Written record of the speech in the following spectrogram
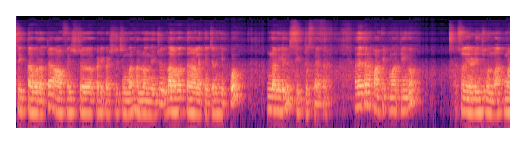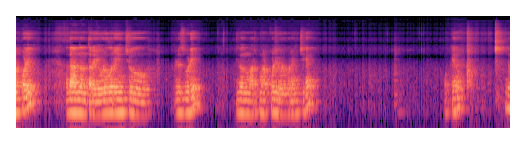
ಸಿಗ್ತಾ ಬರುತ್ತೆ. ಹಾಫ್ ಇಂಚ್ ಕಡೆ ಕಡೆ ಸ್ಟಿಚಿಂಗ್ ಮಾಡಿ ಹನ್ನೊಂದು ಇಂಚು ನಲವತ್ನಾಲ್ಕು ಇಂಚಿನ ಹಿಪ್ಪು ನಮಗೆ ಇಲ್ಲಿ ಸಿಕ್ತು ಸ್ನೇಹಿತರೆ. ಅದೇ ಥರ ಪಾಕೆಟ್ ಮಾರ್ಕಿಂಗು ಸೊ ಎರಡು ಇಂಚಿಗೆ ಒಂದು ಮಾರ್ಕ್ ಮಾಡ್ಕೊಳ್ಳಿ. ಅದಾದ ನಂತರ ಏಳುವರೆ ಇಂಚು ಇಳಿಸ್ಬಿಡಿ. ಇಲ್ಲೊಂದು ಮಾರ್ಕ್ ಮಾಡ್ಕೊಳ್ಳಿ ಏಳುವರೆ ಇಂಚಿಗೆ ಓಕೆನಾ ಇದು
